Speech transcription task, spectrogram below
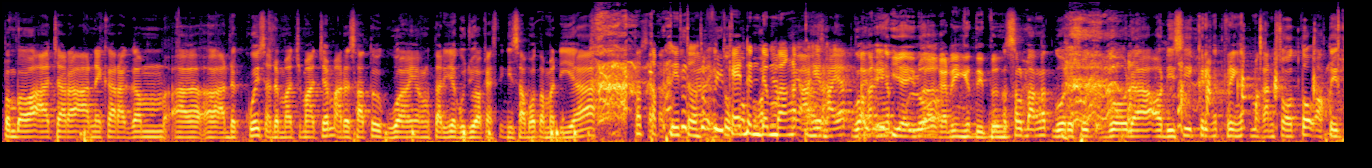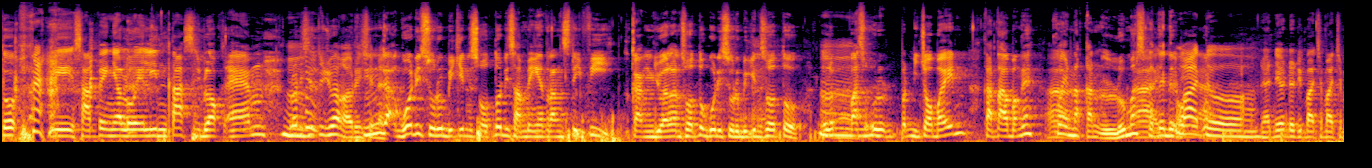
pembawa acara aneka ragam uh, uh, ada quiz ada macam-macam ada satu gua yang tadinya gua juga casting di sabot sama dia Tetep gitu, Itu kayak gua dendam banget. kayak akhir hayat gua akan inget Iya, itu dulu akan inget itu. kesel banget gua udah shoot- gua udah audisi keringet-keringet makan soto waktu itu di sampingnya Loe Lintas di Blok M lo di situ juga nggak audisi Enggak, gue disuruh bikin soto di sampingnya Trans TV. Kang jualan soto, gue disuruh bikin soto. Lepas udah dicobain, kata abangnya, kok enakan lu mas? Ah, Katanya itu dari dia. Waduh. dan dia udah di macam-macam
